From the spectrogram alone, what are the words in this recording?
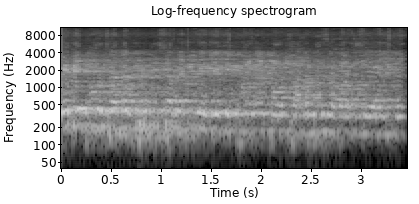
ये भी बहुत ज़्यादा कृषि समय के लिए फाइनल बहुत ज़्यादा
